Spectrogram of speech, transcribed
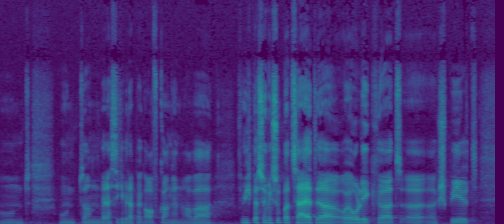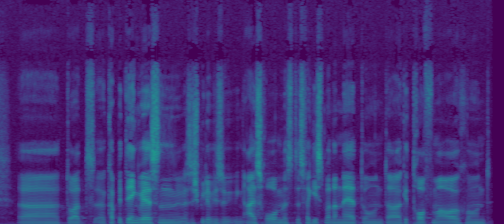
und, und dann wäre das sicher wieder bergauf gegangen. Aber für mich persönlich super Zeit, ja, Euroleague hat äh, gespielt, äh, dort äh, Kapitän gewesen, also Spieler wie so gegen AS Rom, das, das, vergisst man dann nicht und äh, getroffen auch und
